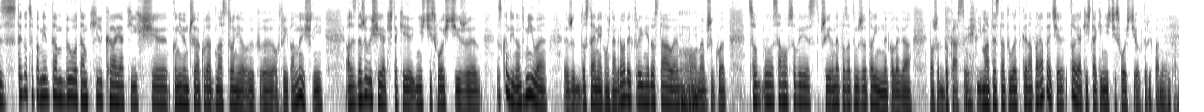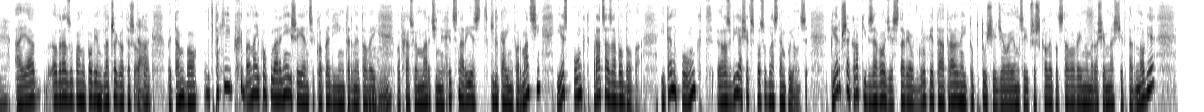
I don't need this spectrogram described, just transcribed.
z tego co pamiętam, było tam kilka jakichś, e, nie wiem czy akurat na stronie, o, e, o której pan myśli, ale zdarzyły się jakieś takie nieścisłości, że skądinąd miłe, że dostałem jakąś nagrodę, której nie dostałem, mhm. o, na przykład, co samo w sobie jest przyjemne, poza tym, że to inny kolega poszedł do kasy i ma tę statuetkę na parapecie. To jakieś takie nieścisłości, o których pamiętam. A ja od razu panu powiem, dlaczego też tak. o to tak. pytam, bo w takiej chyba najpopularniejszej encyklopedii internetowej mhm. pod hasłem Marcin Hycnar jest kilka informacji. Jest punkt praca zawodowa. I ten punkt rozwija się w sposób następujący. Pierwsze kroki w zawodzie stawiał w grupie teatralnej Tuptusie działającej przy szkole podstawowej nr 18 w Tarnowie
